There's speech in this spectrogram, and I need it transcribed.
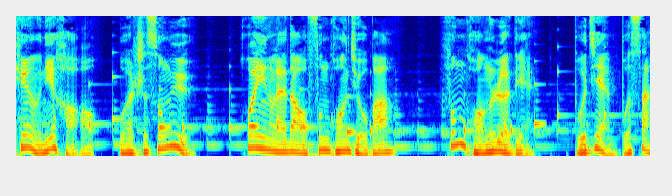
听友你好，我是松玉，欢迎来到疯狂酒吧，疯狂热点，不见不散。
